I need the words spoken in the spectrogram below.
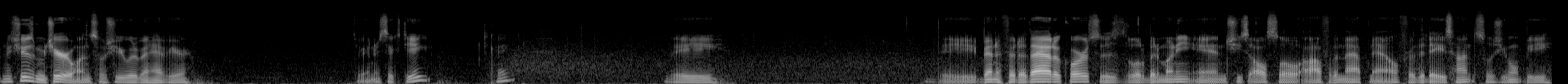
I mean, she was a mature one, so she would have been heavier. 368. Okay. The the benefit of that, of course, is a little bit of money, and she's also off of the map now for the day's hunt, so she won't be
